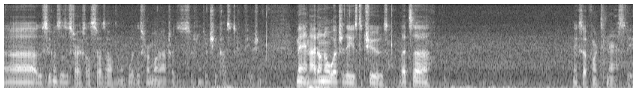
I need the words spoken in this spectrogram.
uh, the sequences of strikes all starts often with witless for a moment after the decisions or cheat causes confusion. Man, I don't know which of these to choose. Let's uh mix up for tenacity.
